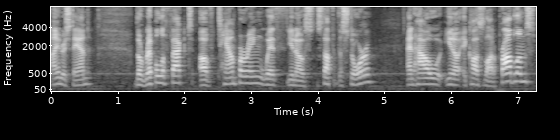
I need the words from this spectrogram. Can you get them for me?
I understand the ripple effect of tampering with, you know, stuff at the store and how, you know, it causes a lot of problems.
